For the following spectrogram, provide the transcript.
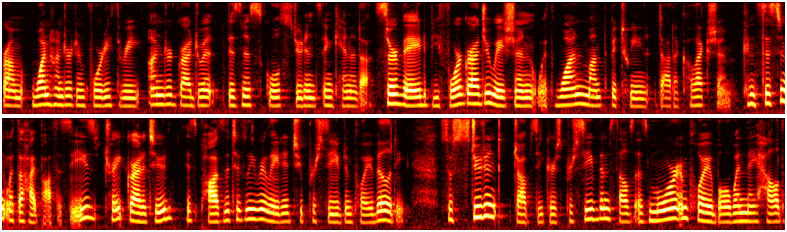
from 143 undergraduate business school students in Canada, surveyed before graduation with one month between data collection. Consistent with the hypotheses, trait gratitude is positively related to perceived employability. So student job seekers perceive themselves as more employable when they held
